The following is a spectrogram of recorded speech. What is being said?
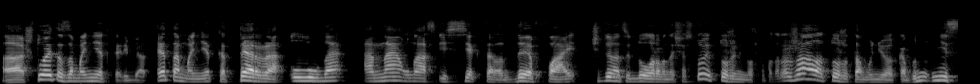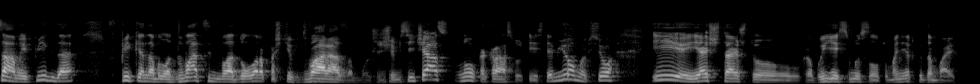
А, что это за монетка, ребят? Это монетка Terra Luna она у нас из сектора DeFi. 14 долларов она сейчас стоит, тоже немножко подорожала, тоже там у нее как бы ну, не самый пик, да. В пике она была 22 доллара, почти в два раза больше, чем сейчас. Но как раз тут есть объем и все. И я считаю, что как бы есть смысл эту монетку добавить.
